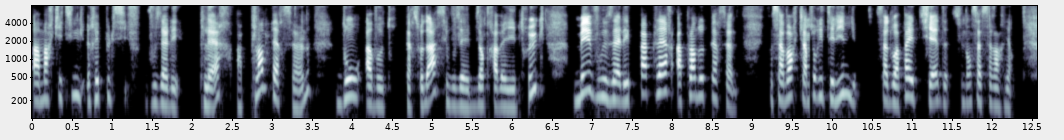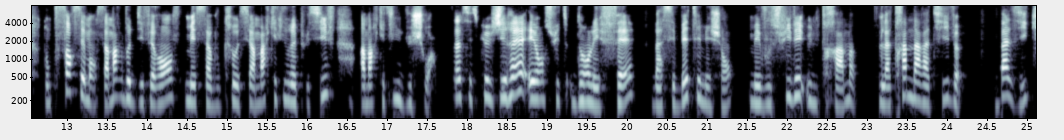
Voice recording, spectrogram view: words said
un marketing répulsif. Vous allez plaire à plein de personnes, dont à votre persona, si vous avez bien travaillé le truc, mais vous n'allez pas plaire à plein d'autres personnes. Il faut savoir qu'un storytelling, ça ne doit pas être tiède, sinon ça ne sert à rien. Donc forcément, ça marque votre différence, mais ça vous crée aussi un marketing répulsif, un marketing du choix. Ça, c'est ce que je dirais. Et ensuite, dans les faits, bah, c'est bête et méchant, mais vous suivez une trame, la trame narrative basique,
